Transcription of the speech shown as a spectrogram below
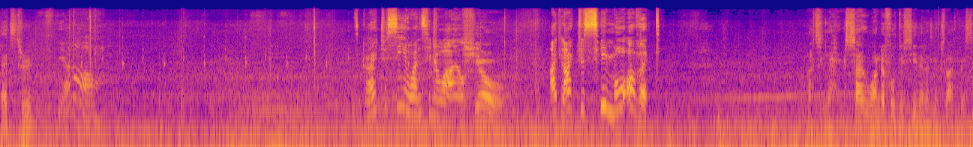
That's true. Yeah. It's great to see you once in a while. Sure. I'd like to see more of it. It's so wonderful to see that it looks like this.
